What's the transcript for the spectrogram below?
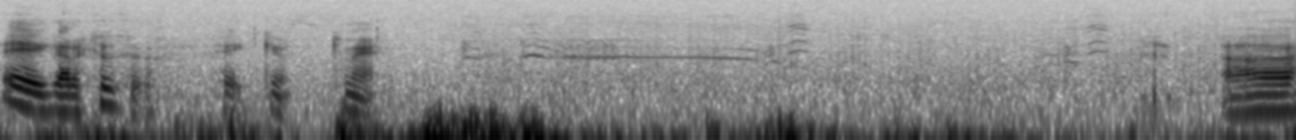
Hey, got a cuckoo. Hey, come, come here. Uh...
